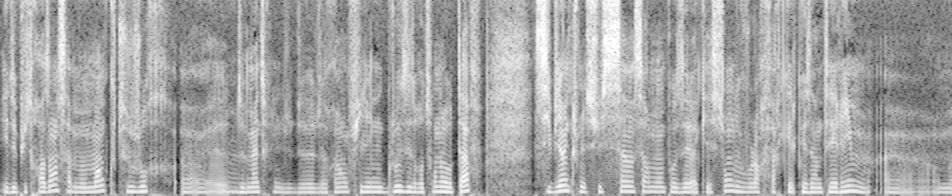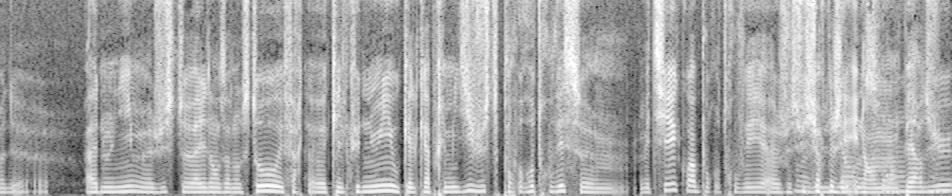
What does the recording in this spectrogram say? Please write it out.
et depuis trois ans ça me manque toujours euh, de mettre une- de, de réenfiler une blouse et de retourner au taf si bien que je me suis sincèrement posé la question de vouloir faire quelques intérims euh, en mode euh, anonyme, juste aller dans un hosto et faire quelques nuits ou quelques après-midi juste pour retrouver ce métier, quoi, pour retrouver. je suis Ouais, sûre que j'ai énormément soin, perdu. ouais.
